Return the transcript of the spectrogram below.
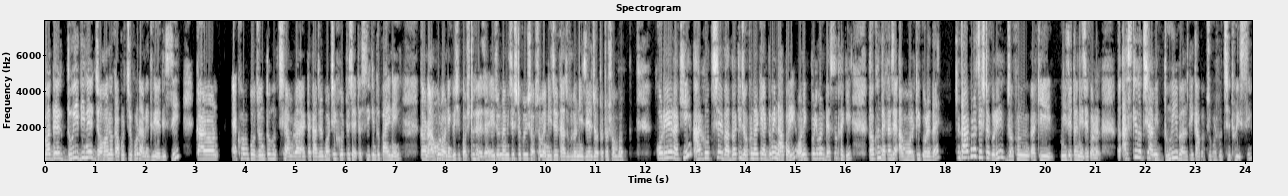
আমাদের দুই দিনের জমানো কাপড় চোপড় আমি ধুয়ে দিছি। কারণ এখন পর্যন্ত হচ্ছে আমরা একটা কাজের পর ঠিক করতে চাইতেছি, কিন্তু পাই নাই। কারণ আমার অনেক বেশি কষ্ট হয়ে যায়। এই জন্য আমি চেষ্টা করি সবসময় নিজের কাজগুলো নিজে যতটা সম্ভব করে রাখি। আর হচ্ছে বাদ বাকি যখন আর কি একদমই না পারি, অনেক পরিমাণ ব্যস্ত থাকি, তখন দেখা যায় আম্মু আর কি করে দেয়। তারপরে চেষ্টা করি যখন আর কি নিজেটা নিজে করার। তো আজকে হচ্ছে আমি দুই বালতি কাপড় চোপড় হচ্ছে ধুইছি।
